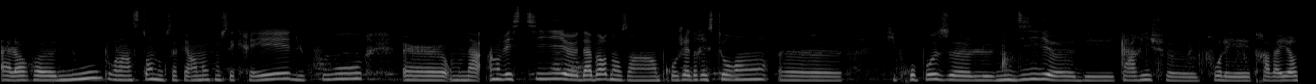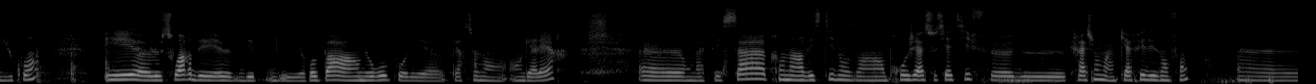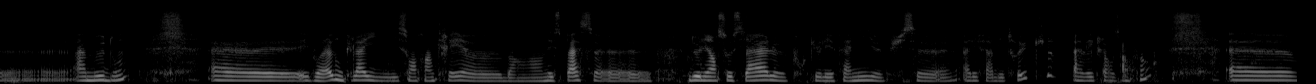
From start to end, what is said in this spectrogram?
Alors euh, nous, pour l'instant, donc ça fait un an qu'on s'est créé. Du coup, euh, on a investi euh, d'abord dans un projet de restaurant qui propose le midi des tarifs pour les travailleurs du coin et le soir des, repas à 1 euro pour des personnes en, galère. On a fait ça. Après, on a investi dans un projet associatif de création d'un café des enfants à Meudon. Euh, et voilà, donc là, ils sont en train de créer euh, ben, un espace euh, de lien social pour que les familles puissent aller faire des trucs avec leurs enfants.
